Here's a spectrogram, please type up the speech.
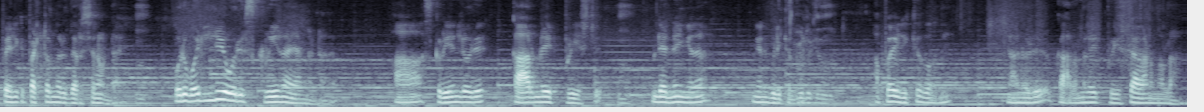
അപ്പോൾ എനിക്ക് പെട്ടെന്നൊരു ദർശനം ഉണ്ടായി ഒരു വലിയ ഒരു സ്ക്രീനാണ് ഞാൻ കണ്ടത്. ആ സ്ക്രീനിലൊരു കാർമലേറ്റ് പ്രീസ്റ്റ് എന്നെ ഇങ്ങനെ ഇങ്ങനെ വിളിക്കുന്നു. വിളിക്കുന്നു. അപ്പോൾ എനിക്ക് തോന്നി ഞാനൊരു കാർമലേറ്റ് പ്രീസ്റ്റ് ആകണമെന്നുള്ളതാണ്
